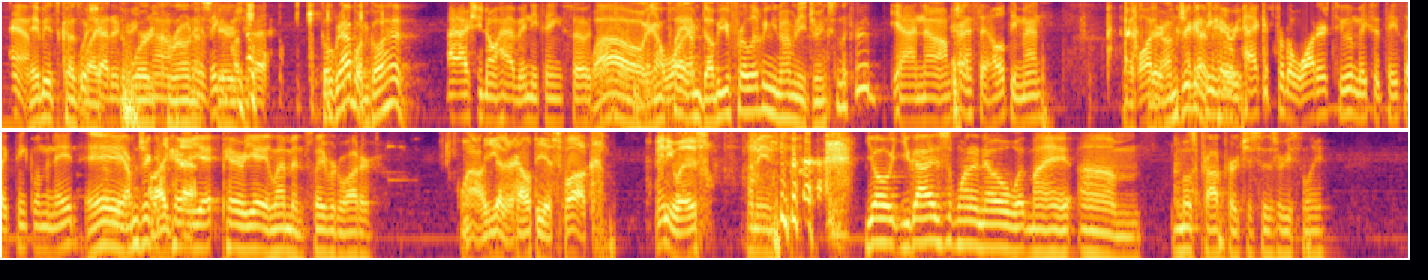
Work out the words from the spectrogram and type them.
Damn. Maybe it's because Wish I like had a the drink word now. I Corona didn't think scares you. about that. Go grab one. Go ahead. I actually don't have anything, so it's all Wow, good. I you got play water. MW for a living? You know how many drinks in the crib? Yeah, I know. I'm trying to stay healthy, man. That's Water. good. I'm I drinking got a these little Perrier. packets for the water too. It makes it taste like pink lemonade. Hey, I'm drinking like that. Perrier, Perrier lemon flavored water. Wow, you guys are healthy as fuck. Anyways, I mean, yo, you guys want to know what my um most proud purchase is recently?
